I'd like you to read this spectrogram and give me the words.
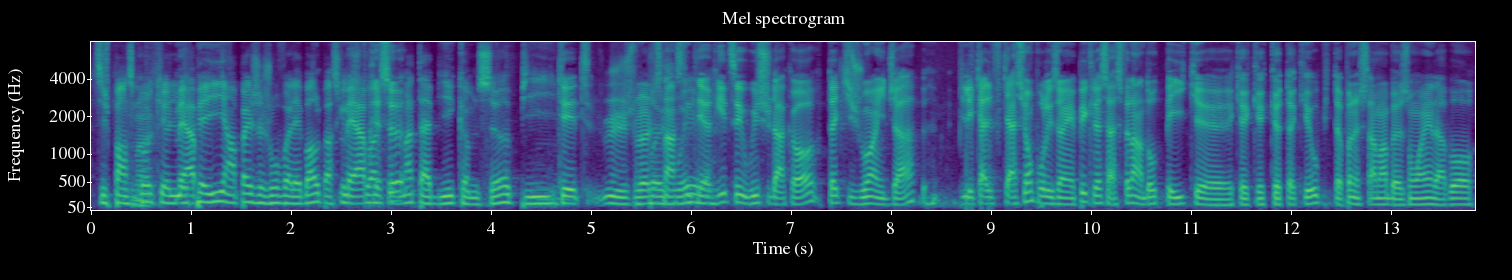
Tu sais, je pense pas que Mais le ap- pays empêche de jouer au volleyball parce que Mais tu dois absolument t'habiller comme ça, puis... T'es- t'es- je vais Pas juste lancer une théorie, tu sais, oui, je suis d'accord. Peut-être qu'ils jouent en hijab. Puis les qualifications pour les Olympiques, là, ça se fait dans d'autres pays que, que, que, que Tokyo. Puis t'as pas nécessairement besoin d'avoir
